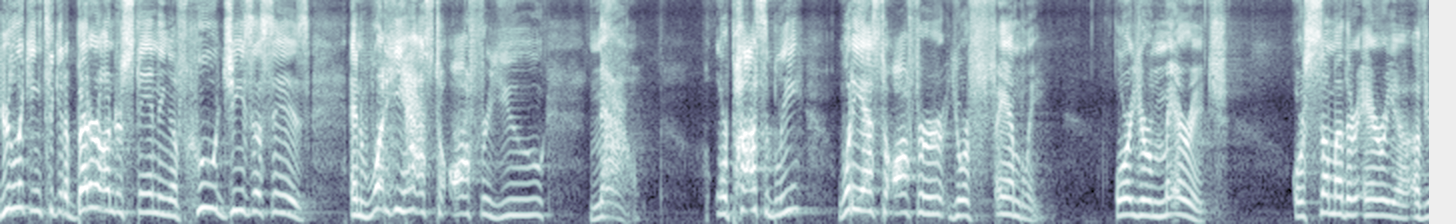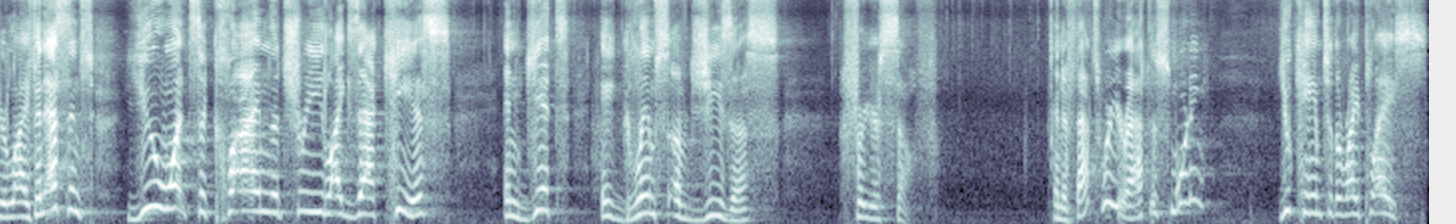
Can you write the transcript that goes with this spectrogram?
you're looking to get a better understanding of who Jesus is and what he has to offer you now. Or possibly what he has to offer your family or your marriage or some other area of your life. In essence, you want to climb the tree like Zacchaeus and get a glimpse of Jesus for yourself. And if that's where you're at this morning, you came to the right place.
